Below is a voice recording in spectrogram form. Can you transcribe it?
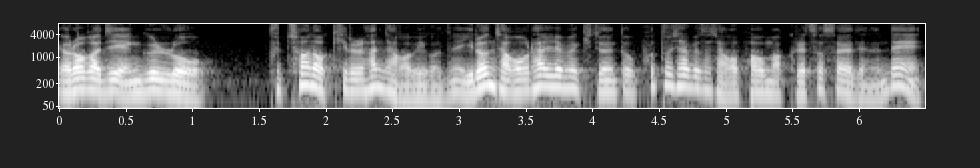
여러 가지 앵글로 붙여넣기를 한 작업이거든요. 이런 작업을 하려면 기존에 또 포토샵에서 작업하고 막 그랬었어야 되는데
